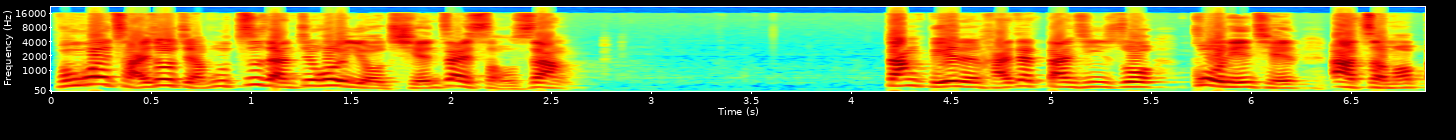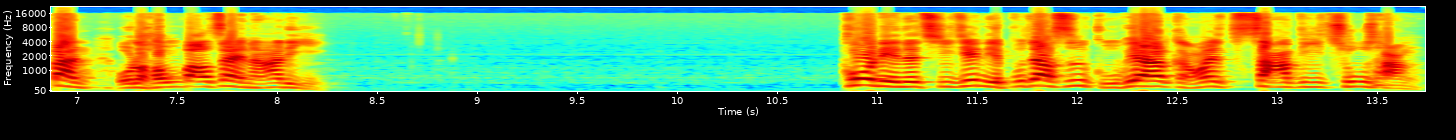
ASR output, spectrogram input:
不会踩错脚步，自然就会有钱在手上。当别人还在担心说过年前啊怎么办？我的红包在哪里？过年的期间也不知道是股票要赶快杀低出场，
